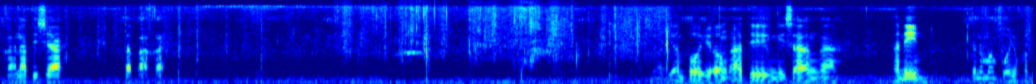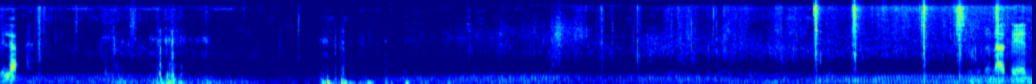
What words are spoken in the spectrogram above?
Saka natin siya tapakan. So, yan po yung ating isang ah, tanim. Ito naman po yung kabila. Simulan natin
